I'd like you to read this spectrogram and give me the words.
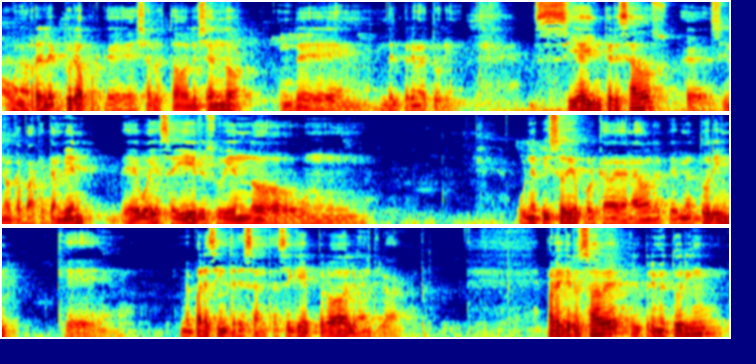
o una relectura, porque ya lo he estado leyendo, del premio Turing. Si hay interesados, eh, si no capaz que también, eh, voy a seguir subiendo un, un episodio por cada ganador del premio Turing que me parece interesante, así que probablemente lo haga. Para el que no sabe, el premio Turing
